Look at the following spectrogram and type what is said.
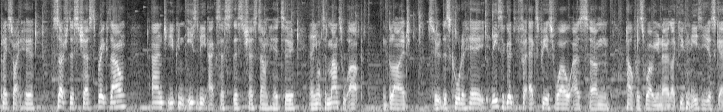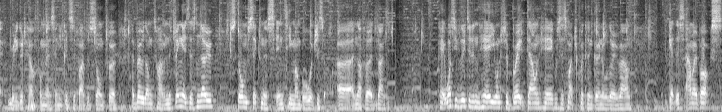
place right here. Search this chest, break down, and you can easily access this chest down here too. And then you want to mantle up and glide to this corner here. These are good for XP as well as um, health as well, you know, like you can easily just get really good health from this and you can survive the storm for a very long time. And the thing is, there's no storm sickness in Team Rumble, which is uh, another advantage. Okay, once you've looted in here, you want to break down here because it's much quicker than going all the way around. Get this ammo box,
